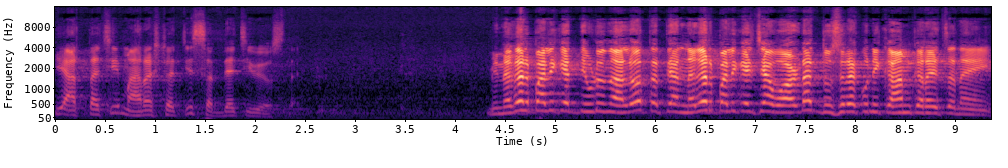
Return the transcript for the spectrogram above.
ही आत्ताची महाराष्ट्राची सध्याची व्यवस्था आहे. मी नगरपालिकेत निवडून आलो तर त्या नगरपालिकेच्या वॉर्डात दुसरं कोणी काम करायचं नाही.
